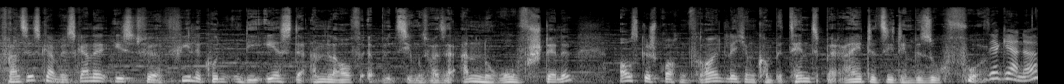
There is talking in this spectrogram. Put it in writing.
Franziska Visgalle ist für viele Kunden die erste Anlauf- bzw. Anrufstelle. Ausgesprochen freundlich und kompetent bereitet sie den Besuch vor. Sehr gerne.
